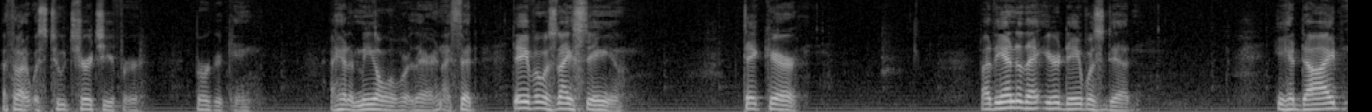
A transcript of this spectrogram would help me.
I thought it was too churchy for Burger King. I had a meal over there, and I said, Dave, it was nice seeing you. Take care. By the end of that year, Dave was dead. He had died,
